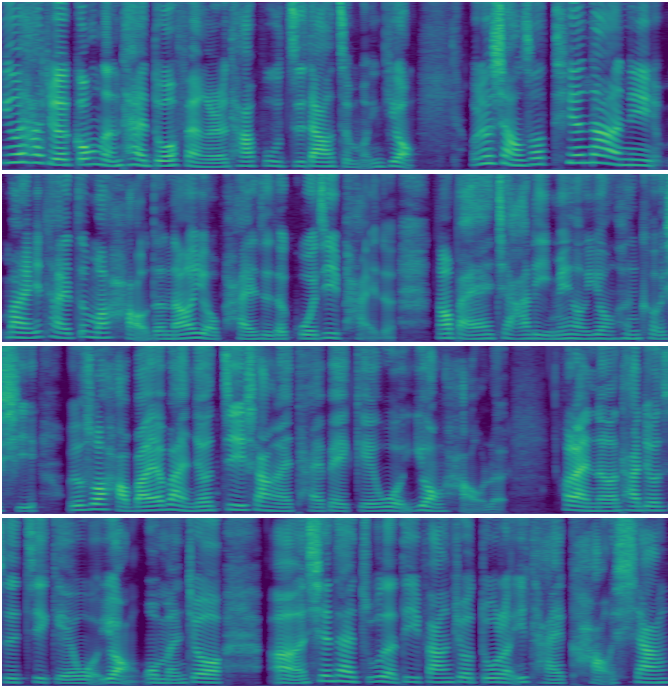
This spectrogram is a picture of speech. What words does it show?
因为她觉得功能太多，反而她不知道怎么用。我就想说，天呐，你买一台这么好的，然后有牌子的国际牌的，然后摆在家里没有用，很可惜。我就说好吧，要不然你就寄上来台北给我用好了。后来呢，他就是寄给我用，我们就呃现在租的地方就多了一台烤箱。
